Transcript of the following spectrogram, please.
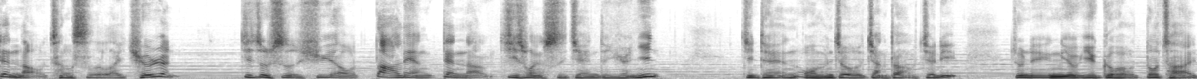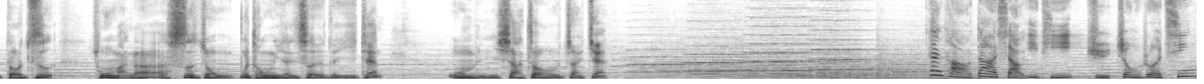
电脑程式来确认，这就是需要大量电脑计算时间的原因。今天我们就讲到这里，祝您有一个多彩多姿、充满了四种不同颜色的一天。我们下周再见。探讨大小议题，举重若轻，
